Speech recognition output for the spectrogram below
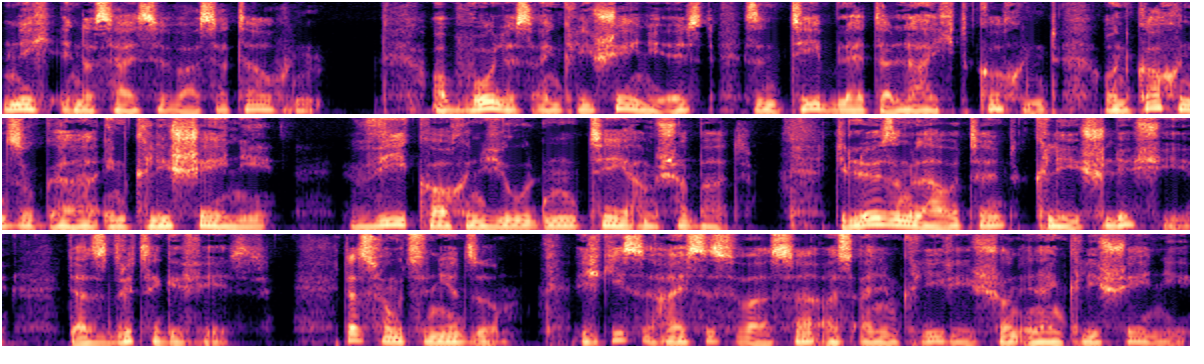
nicht in das heiße Wasser tauchen. Obwohl es ein Klischeni ist, sind Teeblätter leicht kochend und kochen sogar im Klischeni. Wie kochen Juden Tee am Schabbat? Die Lösung lautet Kli Schlishi, das dritte Gefäß. Das funktioniert so. Ich gieße heißes Wasser aus einem Kliri schon in ein Klisheni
